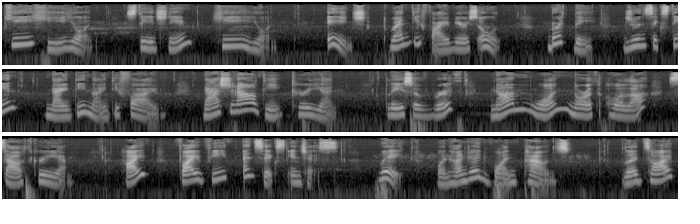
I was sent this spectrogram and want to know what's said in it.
Ki Hee. Stage name Hee. Age 25 years old. Birthday June 16, 1995. Nationality Korean. Place of birth Namwon, North Jeolla, South Korea. Height 5 feet and 6 inches. Weight 101 pounds. Blood type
